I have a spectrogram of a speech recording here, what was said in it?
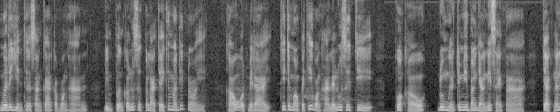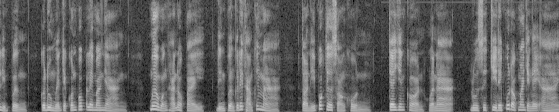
เมื่อได้ยินเธอสั่งการกับหวังหานหลินเฟิงก็รู้สึกประหลาดใจขึ้นมานิดหน่อย เขาอดไม่ได้ที่จะมองไปที่หวังหานและลูซือจีพวกเขาดูเหมือนจะมีบางอย่างในสายตา จากนั้นหลินเฟิงก็ดูเหมือนจะค้นพบอะไรบางอย่าง เมื่อหวังหานออกไป หลินเฟิงก็ได้ถามขึ้นมา ตอนนี้พวกเธอสองคน ใจเย็นก่อนหัวหน้า ลูซือจีได้พูดออกมาอย่างไงอาย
